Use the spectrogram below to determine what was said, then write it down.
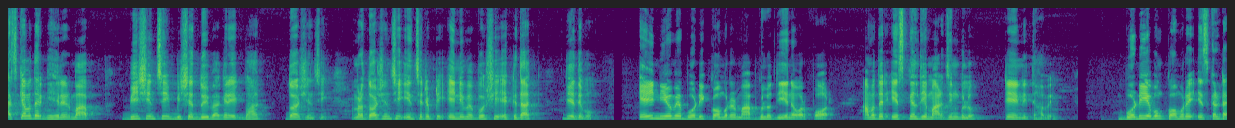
আজকে আমাদের ঘেরের মাপ বিশ ইঞ্চি, বিশের দুই ভাগের এক ভাগ, দশ ইঞ্চি। আমরা দশ ইঞ্চি টেপটি এই নিয়মে বসিয়ে একটি দাগ দিয়ে দেব। এই নিয়মে বডি কোমরের মাপগুলো দিয়ে নেওয়ার পর আমাদের স্কেল দিয়ে মার্জিনগুলো টেনে নিতে হবে। বডি এবং কোমরে স্কেলটা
